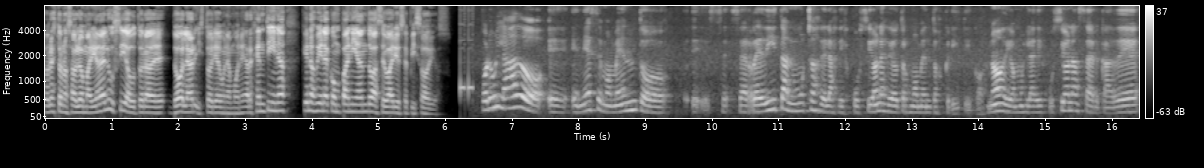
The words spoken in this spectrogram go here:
Sobre esto nos habló Mariana Lucy, autora de Dólar, Historia de una moneda argentina, que nos viene acompañando hace varios episodios. Por un lado, eh, en ese momento eh, se, reeditan muchas de las discusiones de otros momentos críticos, ¿no? Digamos, la discusión acerca de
